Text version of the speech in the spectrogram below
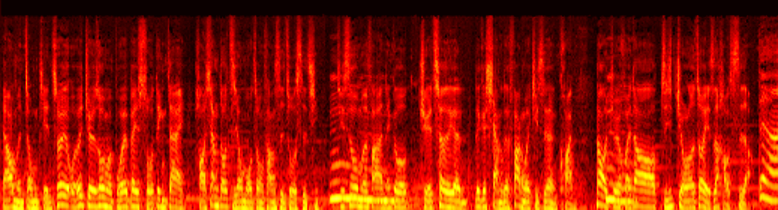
然后我们中间，所以我就觉得说我们不会被锁定在好像都只用某种方式做事情，其实我们反而能够决策那个那个想的范围其实很宽。那我觉得回到其实久了之后也是好事啊。对啊，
